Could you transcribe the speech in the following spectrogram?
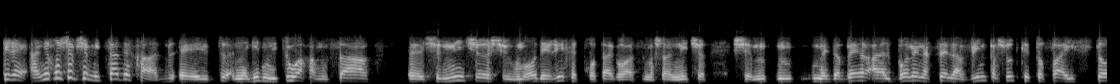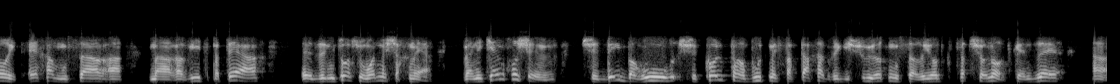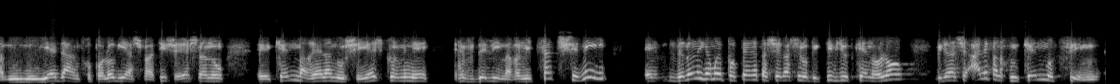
תראה, אני חושב שמצד אחד, אה, נגיד ניתוח המוסר אה, של ניטשר, שהוא מאוד העריך את פרוטגורס, למשל ניטשר, שמדבר על בוא ננסה להבין פשוט כתופעה היסטורית איך המוסר המערבי התפתח, אה, זה ניתוח שהוא מאוד משכנע. ואני כן חושב שדי ברור שכל תרבות מפתחת רגישויות מוסריות קצת שונות, כן? זה הידע האנתרופולוגי ההשוואתי שיש לנו, אה, כן מראה לנו שיש כל מיני הבדלים, אבל מצד שני, זה לא לגמרי פותר את השאלה של אובייקטיביות כן או לא, בגלל שא' אנחנו כן מוצאים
